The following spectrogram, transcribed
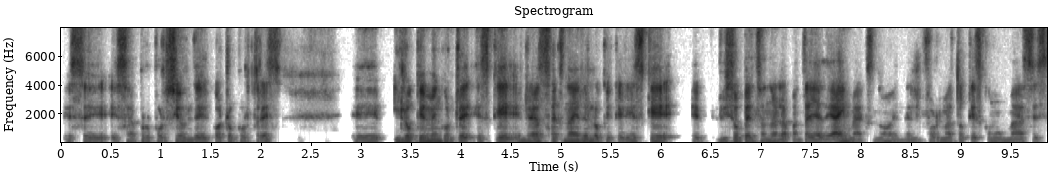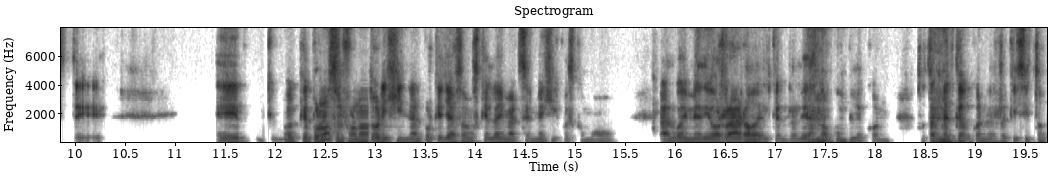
esa proporción de 4x3, eh, y lo que me encontré es que en realidad Zack Snyder lo que quería es que eh, lo hizo pensando en la pantalla de IMAX, ¿no? En el formato que es como más, este, eh, que, que ponemos el formato original, porque ya sabemos que el IMAX en México es como algo ahí medio raro, el que en realidad no cumple con totalmente con el requisito,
